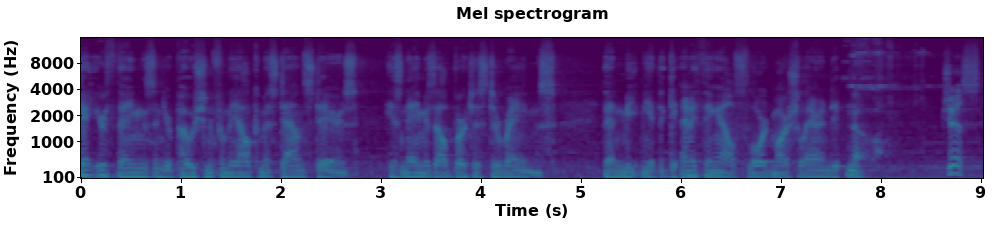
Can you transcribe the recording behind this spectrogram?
get your things and your potion from the alchemist downstairs. His name is Albertus de Reims. Then meet me at the gate. Anything else, Lord Marshal Arundel? No. Just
